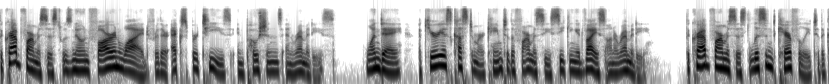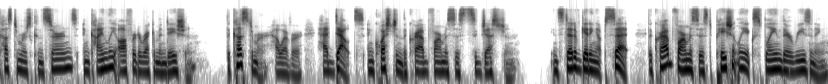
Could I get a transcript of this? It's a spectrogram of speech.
The crab pharmacist was known far and wide for their expertise in potions and remedies. One day, a curious customer came to the pharmacy seeking advice on a remedy. The crab pharmacist listened carefully to the customer's concerns and kindly offered a recommendation. The customer, however, had doubts and questioned the crab pharmacist's suggestion. Instead of getting upset, the crab pharmacist patiently explained their reasoning,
